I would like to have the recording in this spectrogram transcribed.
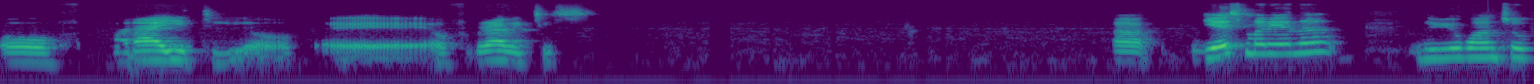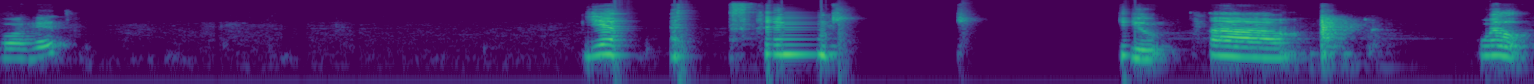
of variety of, of gravities. yes, Mariana, do you want to go ahead? Yes, thank you. Uh, well,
